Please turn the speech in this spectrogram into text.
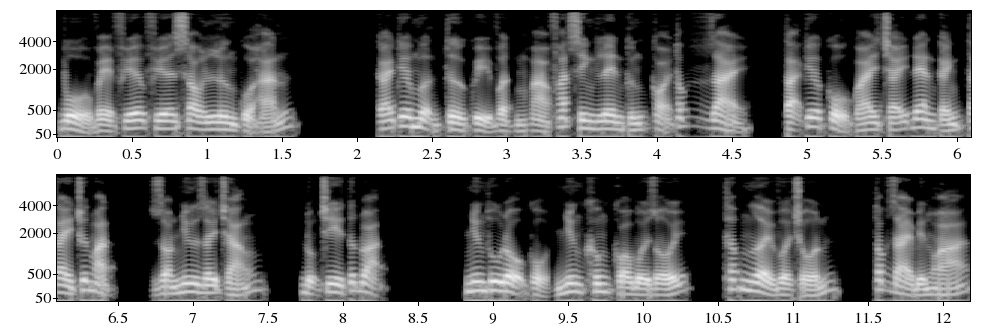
bổ về phía phía sau lưng của hắn. Cái kia mượn từ quỷ vật mà phát sinh lên cứng cỏi tóc dài, tại kia cổ quay cháy đen cánh tay trước mặt, giòn như dây trắng, đụng chi tức đoạn. Nhưng thu độ cổ nhưng không có bối rối, thấp người vừa trốn, tóc dài biến hóa,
